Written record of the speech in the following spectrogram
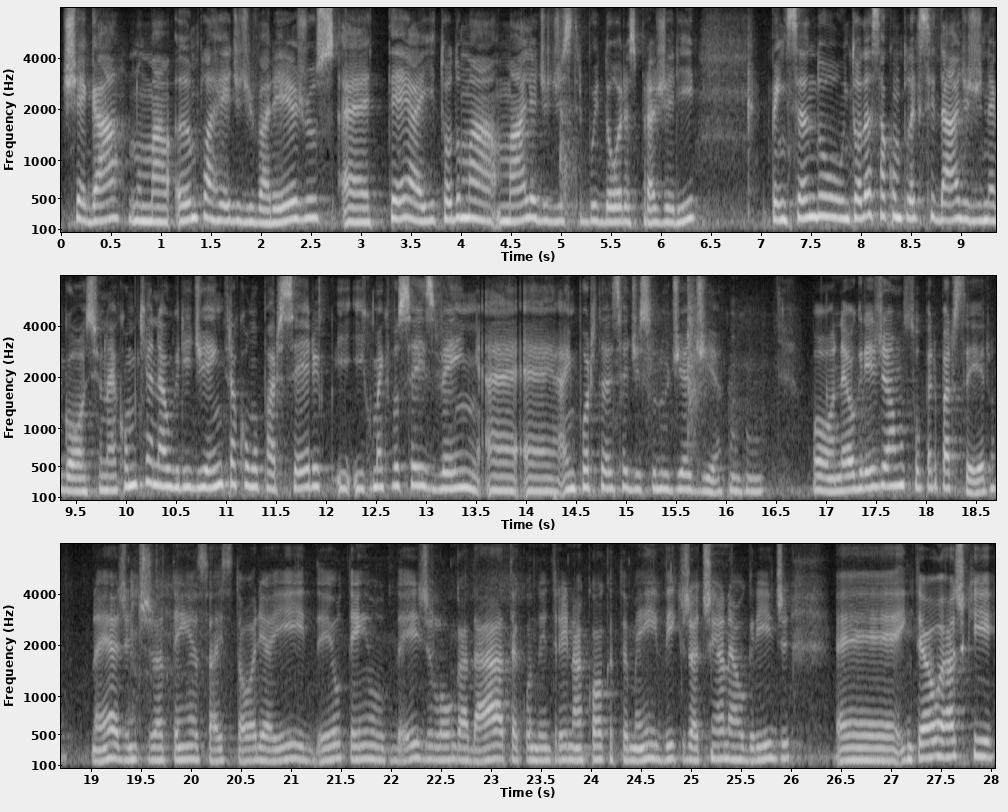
chegar numa ampla rede de varejos, é, ter aí toda uma malha de distribuidoras para gerir. Pensando em toda essa complexidade de negócio, né? Como que a Neogrid entra como parceiro e, e como é que vocês veem é, é, a importância disso no dia a dia? Uhum. Bom, a Neogrid é um super parceiro, né? A gente já tem essa história aí, eu tenho desde longa data, quando entrei na Coca também, vi que já tinha Neogrid. É, então, eu acho que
